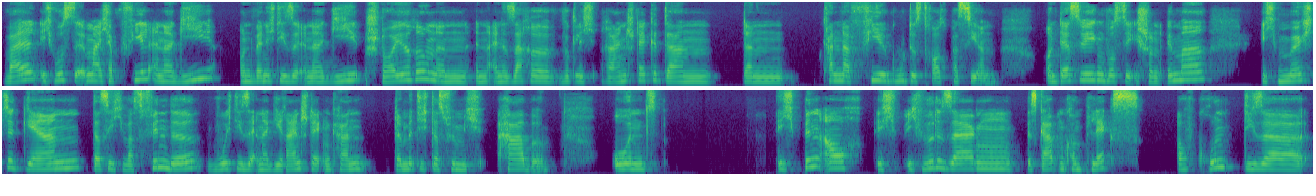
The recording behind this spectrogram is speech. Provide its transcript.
weil ich wusste immer, ich habe viel Energie und wenn ich diese Energie steuere und in, in eine Sache wirklich reinstecke, dann, dann kann da viel Gutes draus passieren. Und deswegen wusste ich schon immer, ich möchte gern, dass ich was finde, wo ich diese Energie reinstecken kann, damit ich das für mich habe. Und ich bin auch, ich, ich würde sagen, es gab einen Komplex aufgrund dieser,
